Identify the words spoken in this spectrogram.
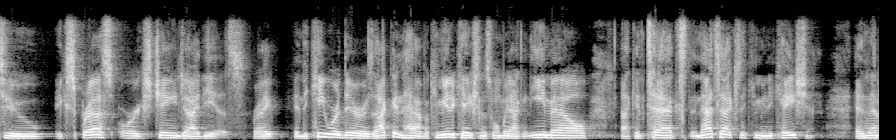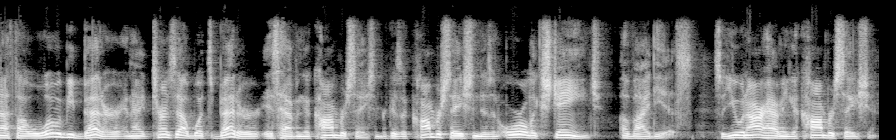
to express or exchange ideas, right? And the key word there is I can have a communication that's one way I can email, I can text, and that's actually communication. And then I thought, well, what would be better? And it turns out what's better is having a conversation because a conversation is an oral exchange of ideas. So you and I are having a conversation.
